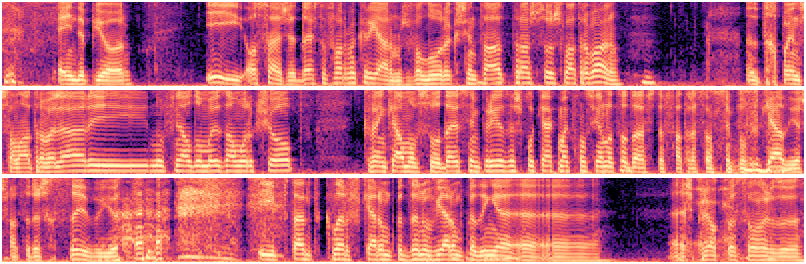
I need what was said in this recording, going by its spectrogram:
é ainda pior. E, ou seja, desta forma criarmos valor acrescentado para as pessoas que lá trabalham. De repente estão lá a trabalhar e no final do mês há um workshop que vem cá uma pessoa dessa empresa explicar como é que funciona toda esta faturação. Simplificada e as faturas recebo e, e portanto clarificar um bocadinho, desanuviar um bocadinho a- a- as preocupações do,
